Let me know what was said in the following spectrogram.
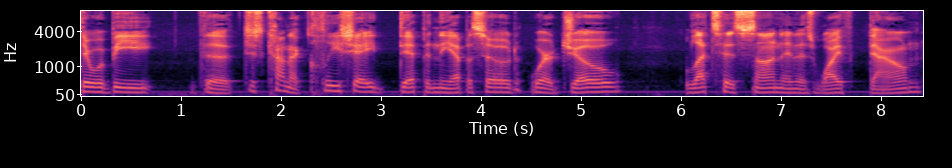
there would be the just kind of cliche dip in the episode where Joe lets his son and his wife down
